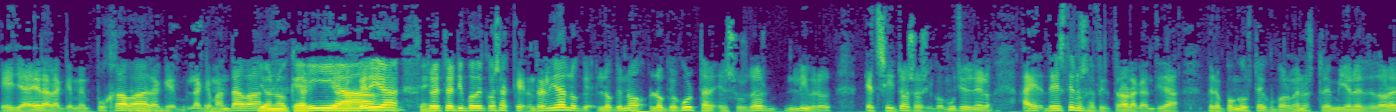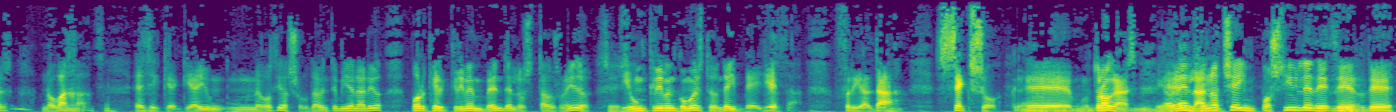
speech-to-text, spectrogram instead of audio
ella era la que me empujaba, la que la que mandaba, yo no quería, yo no quería, todo este tipo de cosas que en realidad lo que lo que no lo que ocultan en sus dos libros exitosos y con mucho dinero, e, de este no se ha filtrado la cantidad, pero ponga usted que por lo menos 3 millones de dólares no baja. Es decir, que aquí hay un, negocio absolutamente millonario porque el crimen vende en los Estados Unidos. Y un crimen como este donde hay belleza, frialdad, sexo, eh, drogas, eh, la noche imposible de, de,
